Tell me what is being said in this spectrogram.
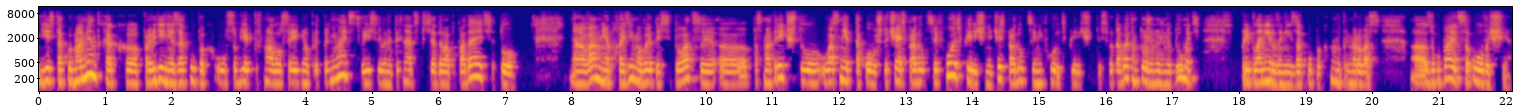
есть такой момент, как проведение закупок у субъектов малого среднего предпринимательства. Если вы на 1352 попадаете, то вам необходимо в этой ситуации э, посмотреть, что у вас нет такого, что часть продукции входит в перечень, а часть продукции не входит в перечень. То есть вот об этом тоже нужно думать при планировании закупок. Ну, например, у вас э, закупаются овощи,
